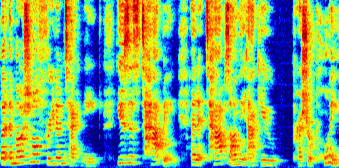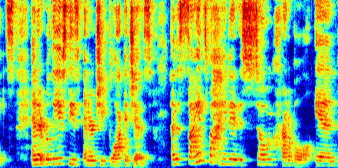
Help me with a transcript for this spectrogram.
But emotional freedom technique uses tapping and it taps on the acupuncture pressure points and it relieves these energy blockages. And the science behind it is so incredible in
